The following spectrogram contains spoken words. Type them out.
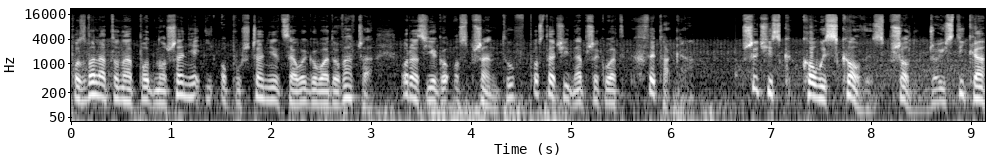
Pozwala to na podnoszenie i opuszczanie całego ładowacza oraz jego osprzętu w postaci np. chwytaka. Przycisk kołyskowy z przodu joysticka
